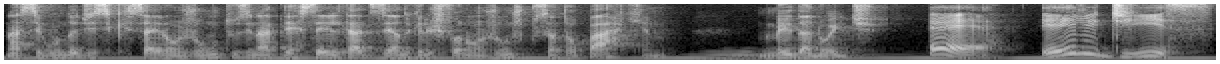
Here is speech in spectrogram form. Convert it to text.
na segunda disse que saíram juntos e na terceira ele tá dizendo que eles foram juntos pro Central Park no meio da noite? É, ele diz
